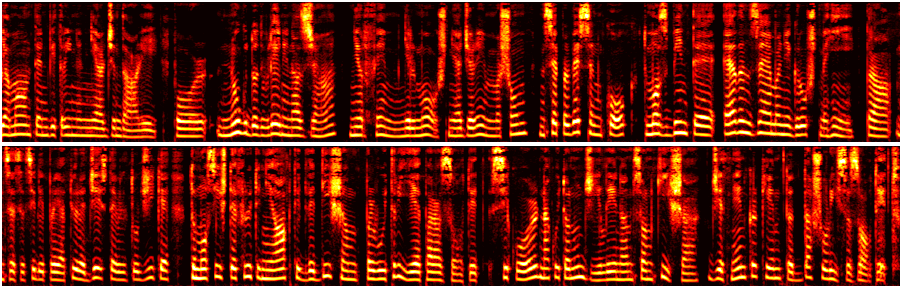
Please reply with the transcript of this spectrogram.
diamante në vitrinën e një argjendari, por nuk do të vlenin asgjë, një rrëfim, një lëmoshë, një agjërim më shumë, nëse përveçse në kokë, të mos binte edhe në zemër një grusht me hi, pra nëse secili prej atyre gjesteve liturgjike të mos ishte fryt i një akti të vetëdijshëm përvujtërie para Zotit, sikur na kujton Ungjilli na mëson kisha, gjithnjë në kërkim të dashurisë së Zotit.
